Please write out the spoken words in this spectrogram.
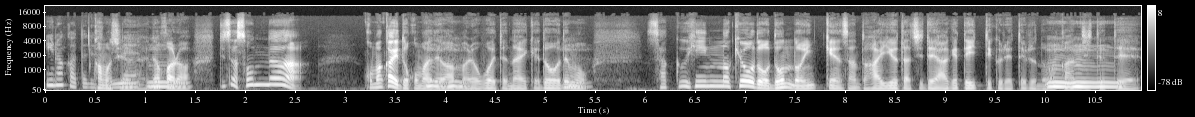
いなかったですよね、かもしれない、うん。だから実はそんな細かいとこまではあんまり覚えてないけど、でも、うん作品の強度をどんどん一賢さんと俳優たちで上げていってくれてるのは感じてて、うんうんうん。だか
